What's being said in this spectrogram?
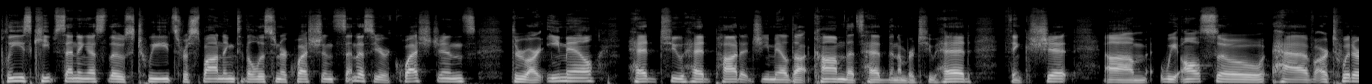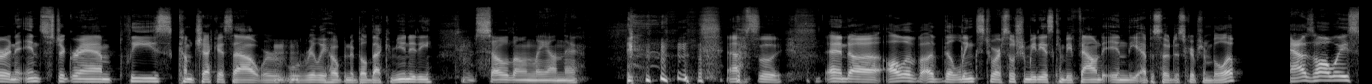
Please keep sending us those tweets, responding to the listener questions. Send us your questions through our email, head to headpod at gmail.com. That's head, the number two head. Think shit. Um, we also have our Twitter and Instagram. Please come check us out. We're, we're really hoping to build that community. I'm so lonely on there. Absolutely. And uh, all of uh, the links to our social medias can be found in the episode description below. As always,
